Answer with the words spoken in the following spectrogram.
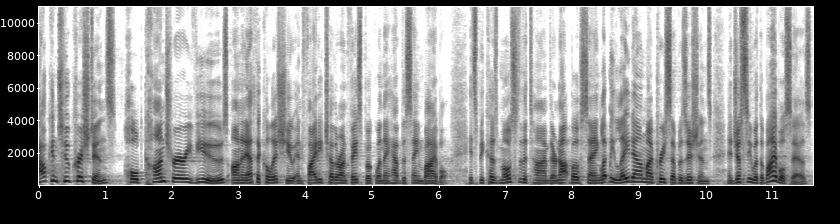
How can two Christians hold contrary views on an ethical issue and fight each other on Facebook when they have the same Bible? It's because most of the time they're not both saying, let me lay down my presuppositions and just see what the Bible says.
